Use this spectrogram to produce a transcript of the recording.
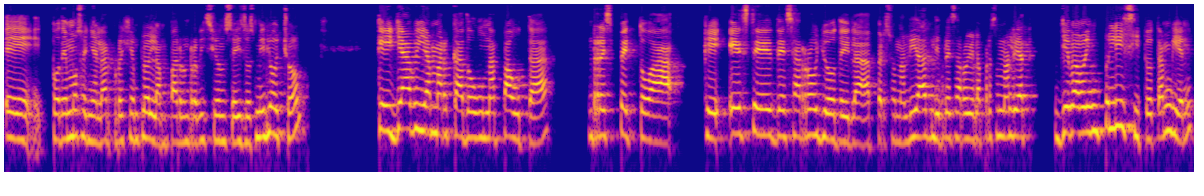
Eh, podemos señalar, por ejemplo, el amparo en revisión 6-2008, que ya había marcado una pauta respecto a que este desarrollo de la personalidad, libre desarrollo de la personalidad, llevaba implícito también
